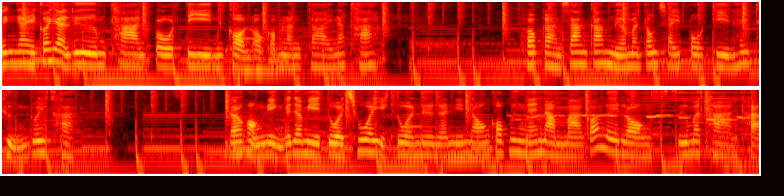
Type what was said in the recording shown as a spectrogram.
ยังไงก็อย่าลืมทานโปรตีนก่อนออกกำลังกายนะคะ เพราะการสร้างกล้ามเนื้อมันต้องใช้โปรตีนให้ถึงด้วยค่ะ แล้วของหนิงก็จะมีตัวช่วยอีกตัวหนึ่งอันนี้น้องเขาเพิ่งแนะนำมาก็เลยลองซื้อมาทานค่ะ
